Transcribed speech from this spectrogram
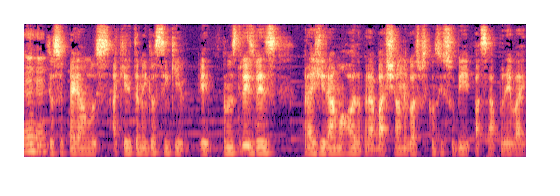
Uhum. Que você pega a luz. Aquele também que eu tenho que, pelo menos três vezes, para girar uma roda, para baixar um negócio pra você conseguir subir e passar por aí vai.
